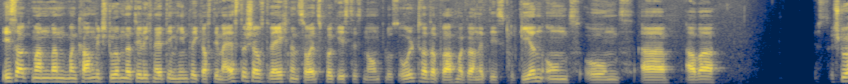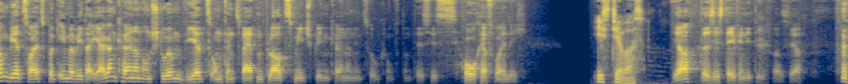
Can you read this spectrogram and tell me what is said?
ich sag, man, man, man kann mit Sturm natürlich nicht im Hinblick auf die Meisterschaft rechnen. Salzburg ist das Nonplusultra, da braucht man gar nicht diskutieren und, und äh, aber Sturm wird Salzburg immer wieder ärgern können und Sturm wird um den zweiten Platz mitspielen können in Zukunft. Und das ist hoch erfreulich. Ist ja was. Ja, das ist definitiv was, ja.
